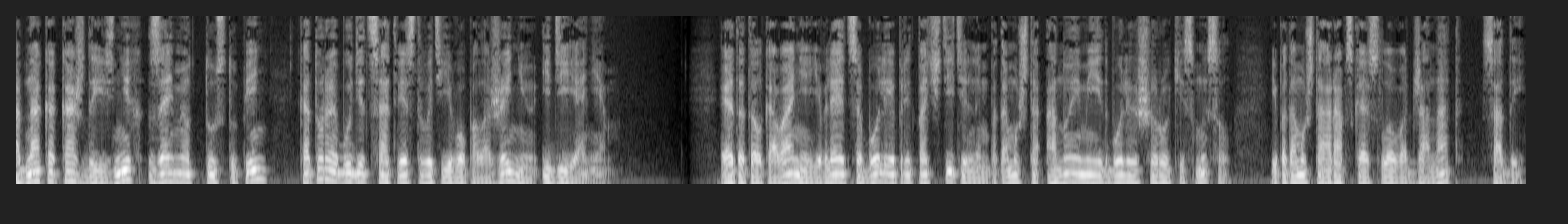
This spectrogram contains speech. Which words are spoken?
Однако каждый из них займет ту ступень, которая будет соответствовать его положению и деяниям. Это толкование является более предпочтительным, потому что оно имеет более широкий смысл и потому что арабское слово «джанат» — «сады»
